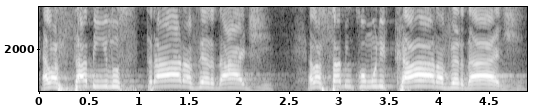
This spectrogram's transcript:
elas sabem ilustrar a verdade, elas sabem comunicar a verdade.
